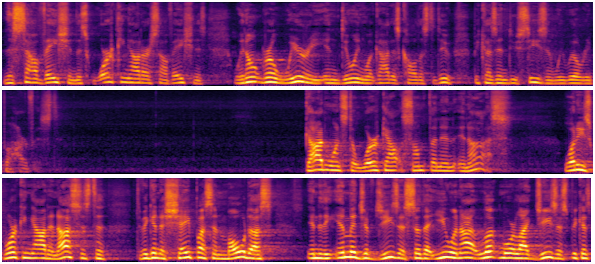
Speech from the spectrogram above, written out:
And this salvation, this working out our salvation, is we don't grow weary in doing what God has called us to do because in due season we will reap a harvest. God wants to work out something in, in us. What He's working out in us is to, to begin to shape us and mold us into the image of Jesus so that you and I look more like Jesus because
